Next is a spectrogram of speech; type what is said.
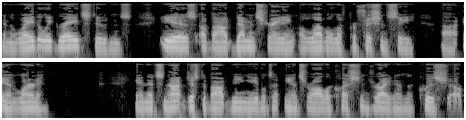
and the way that we grade students is about demonstrating a level of proficiency uh, and learning. And it's not just about being able to answer all the questions right on the quiz show.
